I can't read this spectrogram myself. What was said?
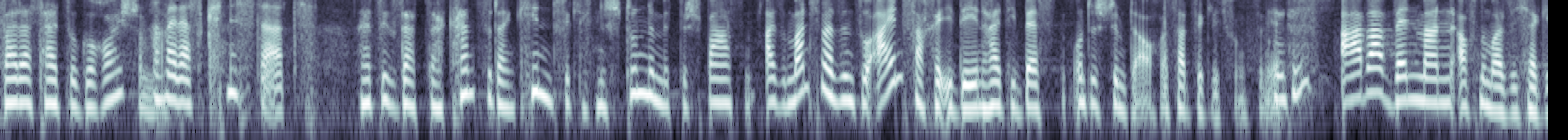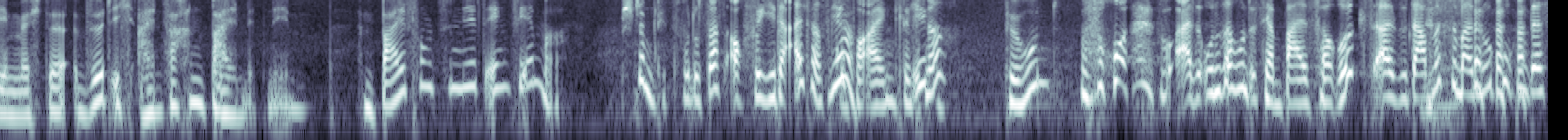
weil das halt so Geräusche macht. Aber das knistert. Dann hat sie gesagt, da kannst du dein Kind wirklich eine Stunde mit bespaßen. Also manchmal sind so einfache Ideen halt die besten. Und es stimmte auch, es hat wirklich funktioniert. Aber wenn man auf Nummer sicher gehen möchte, würde ich einfach einen Ball mitnehmen. Ein Ball funktioniert irgendwie immer. Stimmt, jetzt wo du sagst, auch für jede Altersgruppe Ja, eigentlich, eben. ne? Für Hund? Also unser Hund ist ja ballverrückt. Also da müsste man nur gucken, dass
